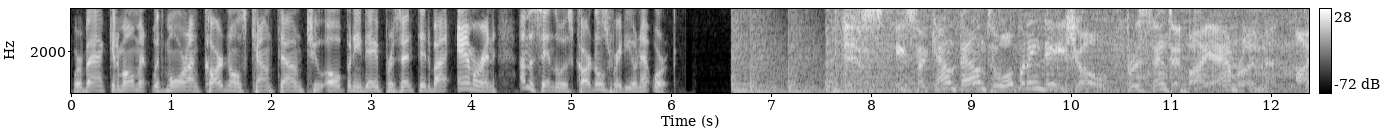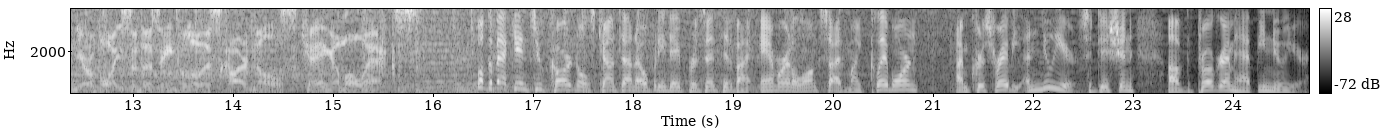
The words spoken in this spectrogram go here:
We're back in a moment with more on Cardinals Countdown to Opening Day presented by Ameren on the St. Louis Cardinals Radio Network. This is the Countdown to Opening Day show, presented by Ameren, on your voice of the St. Louis Cardinals, KMOX. Welcome back into Cardinals Countdown to Opening Day presented by Ameren alongside Mike Claiborne. I'm Chris Raby, a New Year's edition of the program. Happy New Year.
